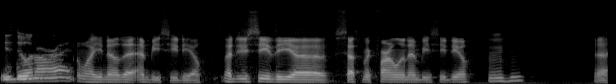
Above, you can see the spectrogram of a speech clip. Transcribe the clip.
He's doing all right. Well, you know the NBC deal. Uh, did you see the uh, Seth MacFarlane NBC deal? Mm-hmm. Uh,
